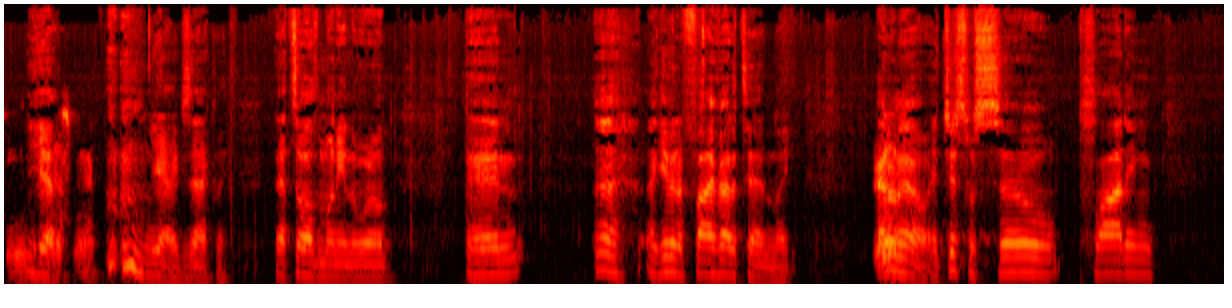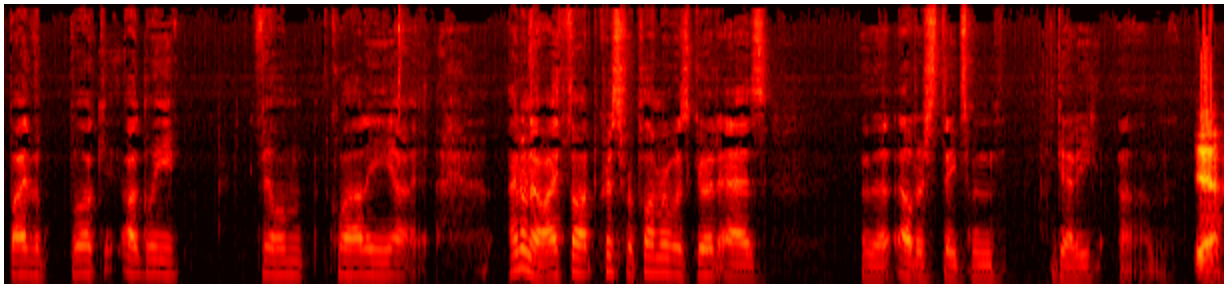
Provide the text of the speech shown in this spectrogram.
scenes Yeah. yeah, exactly. That's all the money in the world, and uh, I give it a five out of ten. Like I don't know, it just was so plotting by the book, ugly film quality. I, I don't know. I thought Christopher Plummer was good as the elder statesman Getty. Um, Yeah,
